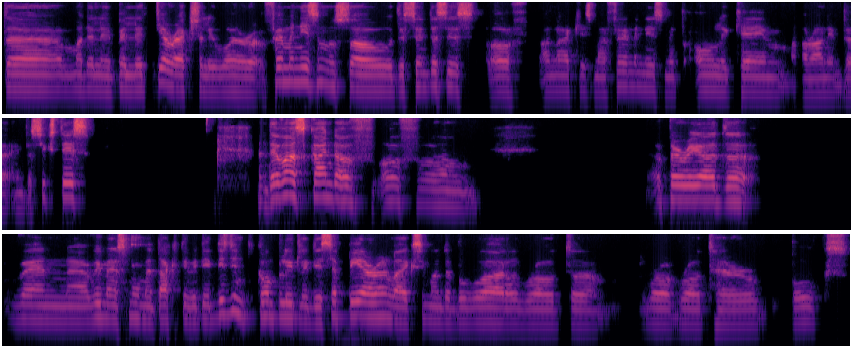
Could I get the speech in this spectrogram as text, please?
the Madeleine Pelletier actually were feminism. So the synthesis of anarchism and feminism it only came around in the in the 60s. And there was kind of of um, a period uh, when uh, women's movement activity didn't completely disappear. Like Simone de Beauvoir wrote uh, wrote, her books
